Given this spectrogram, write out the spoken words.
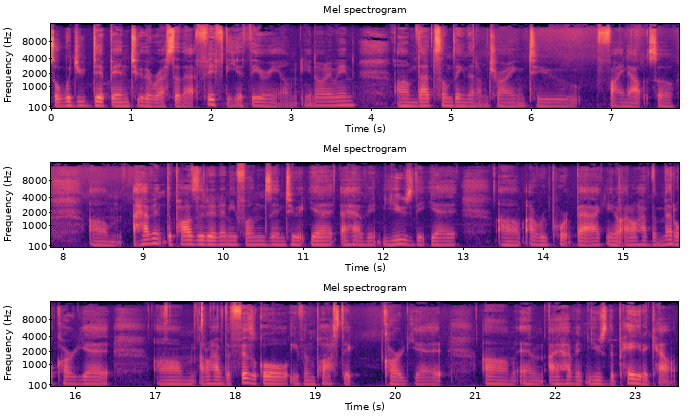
So would you dip into the rest of that 50 Ethereum? You know what I mean? Um, that's something that I'm trying to find out. So um, I haven't deposited any funds into it yet. I haven't used it yet. Um, I'll report back. You know, I don't have the metal card yet. Um, I don't have the physical, even plastic card yet. Um, and I haven't used the paid account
